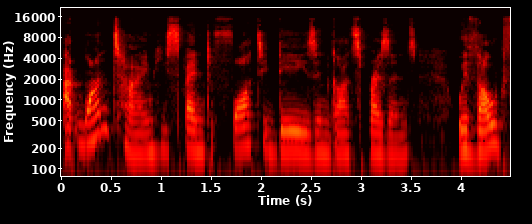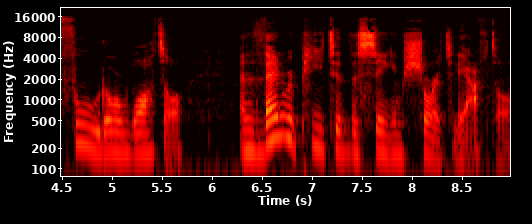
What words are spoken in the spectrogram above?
At one time, he spent 40 days in God's presence without food or water, and then repeated the same shortly after.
